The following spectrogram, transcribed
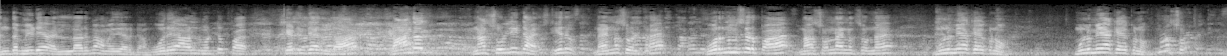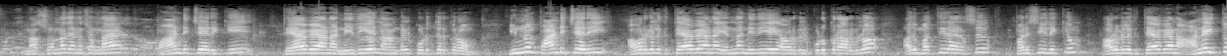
எந்த மீடியா எல்லாருமே அமைதியாக இருக்காங்க. ஒரே ஆள் மட்டும் கேட்டுக்கிட்டே இருந்தா நாங்கள் நான் சொல்லிட்டேன். இரு நான் என்ன சொல்லிட்டேன்? ஒரு நிமிஷம் இருப்பா. நான் சொன்ன என்ன சொன்னேன்? முழுமையா கேட்கணும். முழுமையா கேட்கணும். நான் சொ நான் சொன்னது என்ன சொன்னேன்? பாண்டிச்சேரிக்கு தேவையான நிதியை நாங்கள் கொடுத்திருக்கிறோம். இன்னும் பாண்டிச்சேரி அவர்களுக்கு தேவையான என்ன நிதியை அவர்கள் கொடுக்கிறார்களோ அது மத்திய அரசு பரிசீலிக்கும். அவர்களுக்கு தேவையான அனைத்து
